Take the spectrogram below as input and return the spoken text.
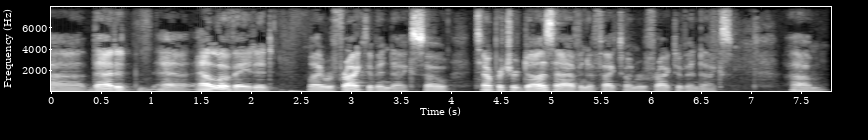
uh, that had uh, elevated my refractive index. So temperature does have an effect on refractive index. Um,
